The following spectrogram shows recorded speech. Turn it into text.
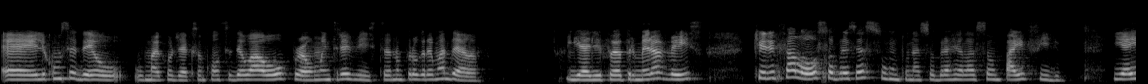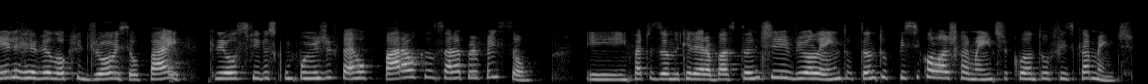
é, ele concedeu, o Michael Jackson concedeu a Oprah uma entrevista no programa dela. E ali foi a primeira vez que ele falou sobre esse assunto, né, sobre a relação pai e filho. E aí ele revelou que Joe, seu pai, criou os filhos com punhos de ferro para alcançar a perfeição. E enfatizando que ele era bastante violento, tanto psicologicamente quanto fisicamente.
